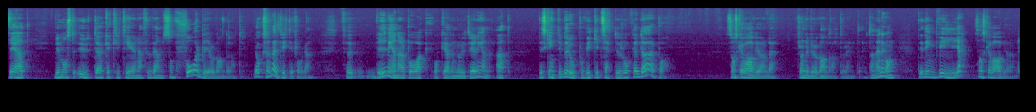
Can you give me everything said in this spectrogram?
det är att vi måste utöka kriterierna för vem som får bli organdonator. Det är också en väldigt viktig fråga. För vi menar på, och även då utredningen, att det ska inte bero på vilket sätt du råkar dö på som ska vara avgörande för om du blir organdonator eller inte. Utan än en gång, det är din vilja som ska vara avgörande.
